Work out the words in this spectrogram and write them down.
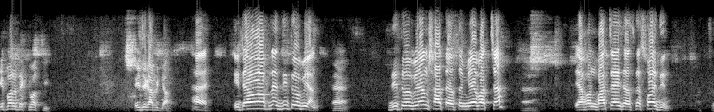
এপারে দেখতে পাচ্ছি। এই যে গাবিটা। হ্যাঁ। এটাও আপনার দ্বিতীয় বিয়ান হ্যাঁ। দ্বিতীয় বিয়ান সাথে আছে মেয়ে বাচ্চা। হ্যাঁ। এখন বাচ্চা হয়েছে আজকে ছয় দিন। আচ্ছা।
